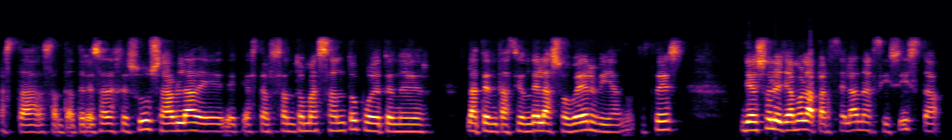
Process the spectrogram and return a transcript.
Hasta Santa Teresa de Jesús habla de, que hasta el santo más santo puede tener la tentación de la soberbia. Entonces, yo eso le llamo la parcela narcisista,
